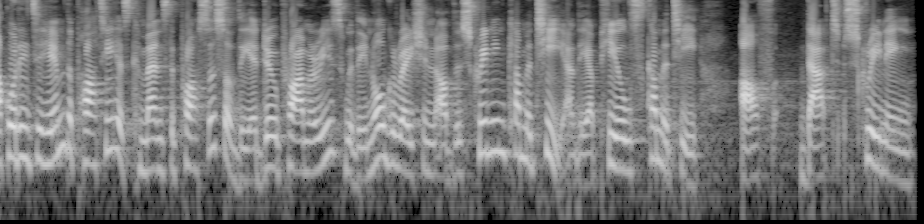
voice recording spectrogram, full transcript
According to him, the party has commenced the process of the Edo primaries with the inauguration of the screening committee and the appeals committee of that screening.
